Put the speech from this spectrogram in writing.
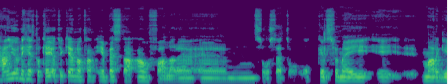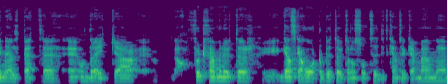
han gör det helt okej. Okay. Jag tycker ändå att han är bästa anfallare. Eh, så sett. Ockels för mig är marginellt bättre. Eh, Ondrejka eh, ja, 45 minuter. Eh, ganska hårt att byta ut honom så tidigt kan jag tycka. Men eh,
